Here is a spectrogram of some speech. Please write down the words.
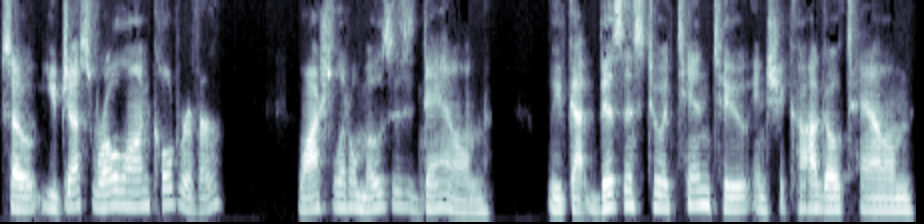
so you just roll on Cold River, wash little Moses down. We've got business to attend to in Chicago town,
